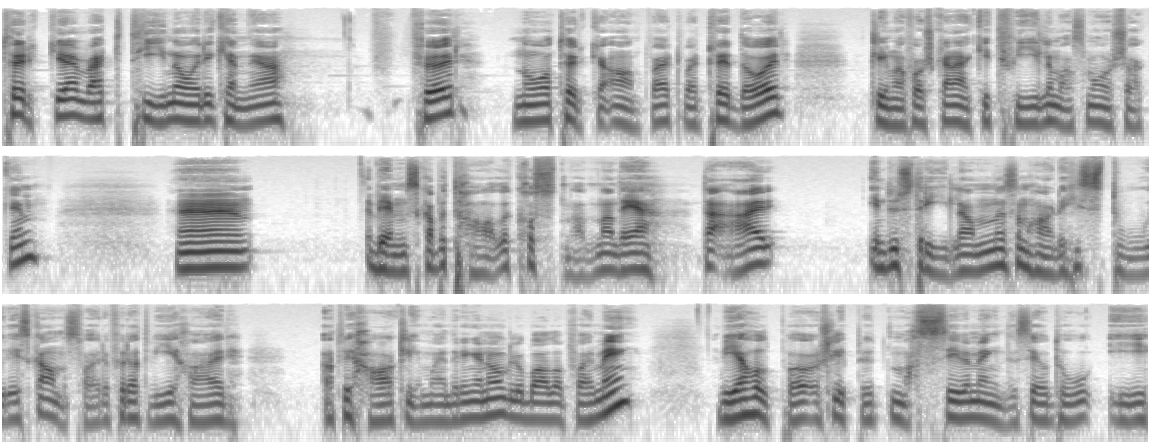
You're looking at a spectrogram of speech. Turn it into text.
Tørke hvert tiende år i Kenya før. Nå tørke annethvert hvert tredje år. Klimaforskerne er ikke i tvil om hva som er årsaken. Eh, hvem skal betale kostnaden av det? Det er industrilandene som har det historiske ansvaret for at vi har, at vi har klimaendringer nå, global oppvarming. Vi har holdt på å slippe ut massive mengder CO2 i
